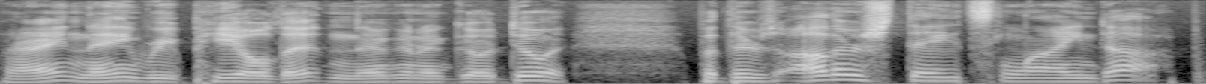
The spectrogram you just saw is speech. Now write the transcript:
right? And they repealed it, and they're going to go do it. But there's other states lined up,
